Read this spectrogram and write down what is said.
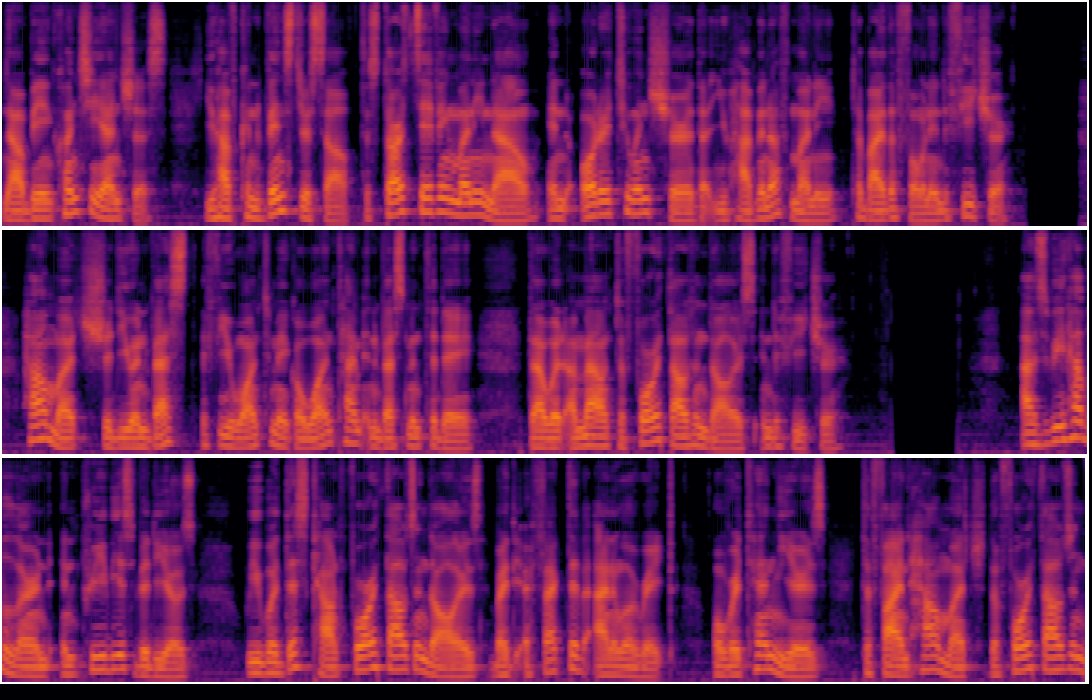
Now, being conscientious, you have convinced yourself to start saving money now in order to ensure that you have enough money to buy the phone in the future. How much should you invest if you want to make a one-time investment today that would amount to $4,000 in the future? As we have learned in previous videos, we would discount $4,000 by the effective annual rate over 10 years to find how much the $4,000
